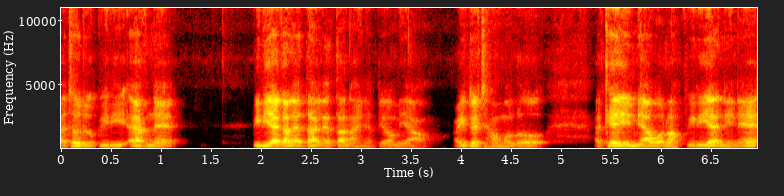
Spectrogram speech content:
အထို့တူ PDF နဲ့ PDF ကလည်းတက်လည်းတက်နိုင်တယ်ပြောမရအောင်အဲ့ဒီအတွက်ကြောင့်မို့လို့အကယ်၍များပေါ့နော် PDF အနေနဲ့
